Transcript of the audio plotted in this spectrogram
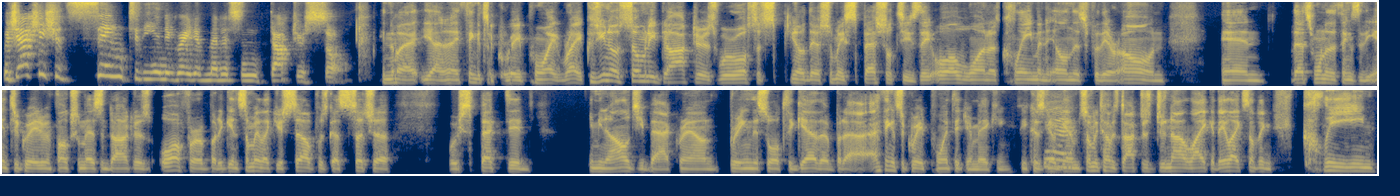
which actually should sing to the integrative medicine doctor's soul. You know, yeah, and I think it's a great point, right? Because you know, so many doctors were also, you know, there's so many specialties. They all want to claim an illness for their own, and that's one of the things that the integrative and functional medicine doctors offer. But again, somebody like yourself who's got such a respected immunology background bring this all together but I, I, think it's a great point that you're making because you know again so many times doctors do not like it. They like something clean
